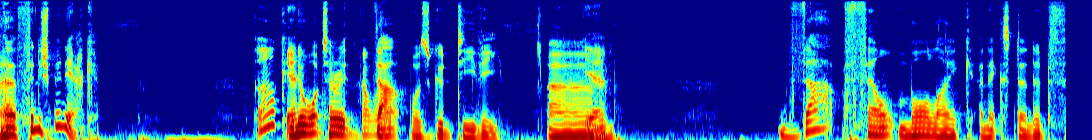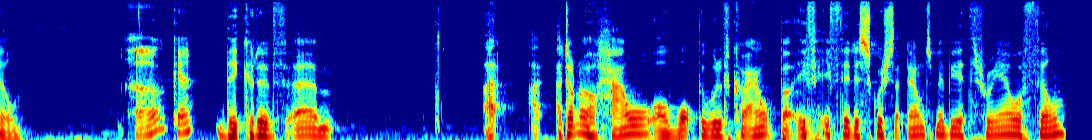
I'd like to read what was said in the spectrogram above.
uh, Finnish Maniac. okay. You know what, Terry? How that was good TV. Um, Yeah. That felt more like an extended film. okay. They could have. Um, I, don't know how or what they would have cut out, but if if they'd have squished that down to maybe a three-hour film,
